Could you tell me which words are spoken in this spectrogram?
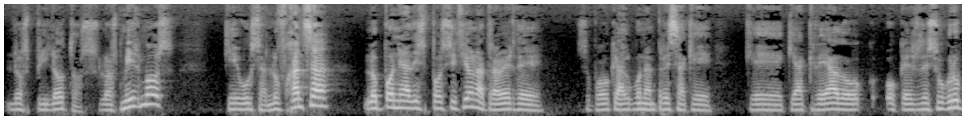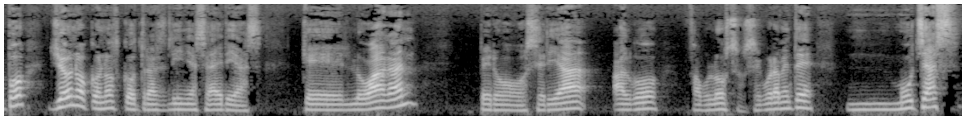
los pilotos, los mismos que usan. Lufthansa lo pone a disposición a través de, supongo que alguna empresa que, que, que, ha creado o que es de su grupo. Yo no conozco otras líneas aéreas que lo hagan, pero sería algo fabuloso. Seguramente muchas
